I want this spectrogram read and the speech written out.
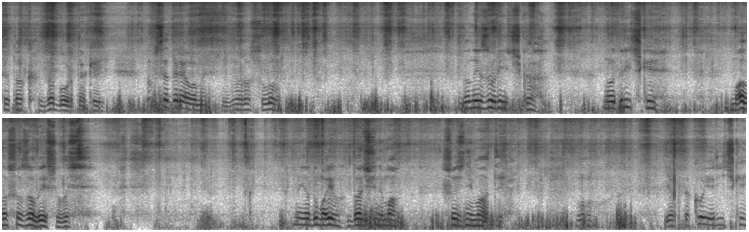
Це так забор такий. Ну все деревами заросло. Донизу річка. Ну від річки мало що залишилось. Ну я думаю, далі нема що знімати. Ну, як такої річки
